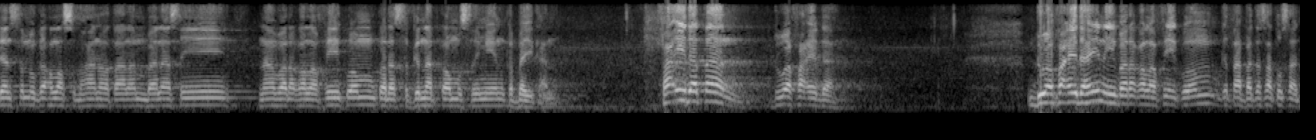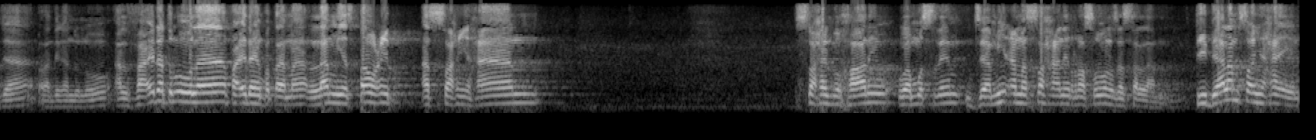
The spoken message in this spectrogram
dan semoga Allah Subhanahu wa taala membalasi na barakallahu fikum kepada segenap kaum muslimin kebaikan. Faidatan, dua faedah. Dua faedah ini barakallahu fikum kita baca satu saja, perhatikan dulu. Al faidatul ula, faedah yang pertama, lam yastau'id as-sahihan Sahih Bukhari wa Muslim jami'a ma sahhanir Rasul sallallahu alaihi wasallam. Di dalam sahihain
